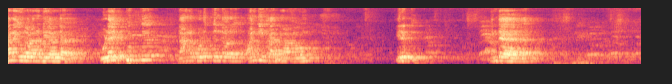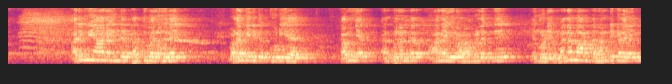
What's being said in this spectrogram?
ஆனையூரானுடைய அந்த உழைப்புக்கு நாங்கள் கொடுக்கின்ற ஒரு அங்கீகாரமாகவும் இருக்கு இந்த அருமையான இந்த தத்துவ நூலை வழங்கியிருக்கக்கூடிய கவிஞர் அன்பு நண்பர் ஆனையூரான் அவர்களுக்கு எங்களுடைய மனமார்ந்த நன்றிகளையும்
